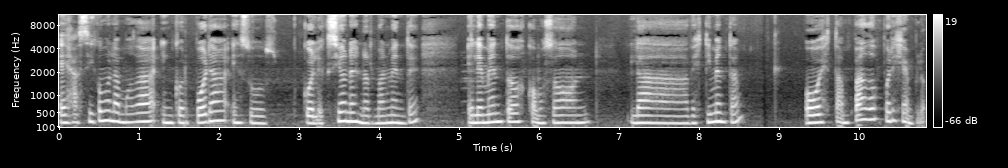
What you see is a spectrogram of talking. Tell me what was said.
Es así como la moda incorpora en sus colecciones normalmente elementos como son la vestimenta o estampados, por ejemplo.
